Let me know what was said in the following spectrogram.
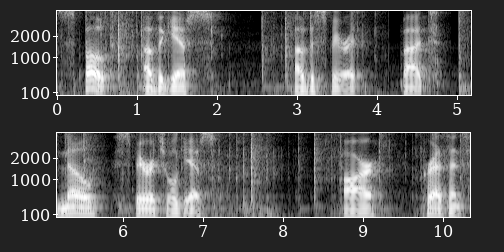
spoke of the gifts of the Spirit, but no spiritual gifts are present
